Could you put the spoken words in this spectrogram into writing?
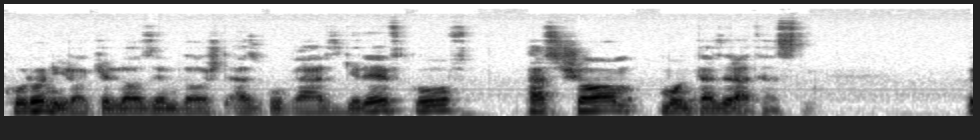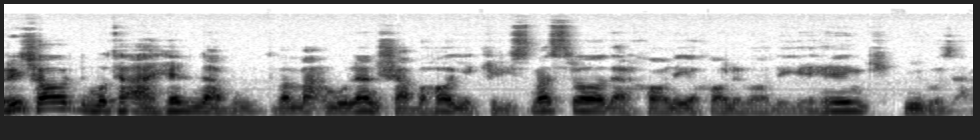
کرونی را که لازم داشت از او قرض گرفت گفت پس شام منتظرت هستی ریچارد متعهل نبود و معمولا شبهای کریسمس را در خانه خانواده هنک میگذراند.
